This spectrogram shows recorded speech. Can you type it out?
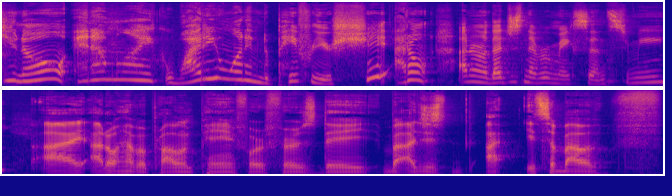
you know, and I'm like, why do you want him to pay for your shit? I don't I don't know, that just never makes sense to me. I I don't have a problem paying for a first date, but I just I, it's about f-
